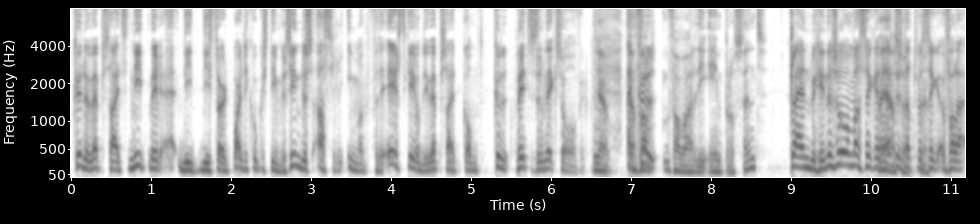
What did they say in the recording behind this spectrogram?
kunnen websites niet meer eh, die, die third-party cookies niet meer zien. Dus als er iemand voor de eerste keer op die website komt, kunnen, weten ze er niks over. Ja. En En kunnen, van, van waar die 1%? Klein beginnen, zullen we maar zeggen. Ah ja, dus zo, dat we ja. zeggen, voilà.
